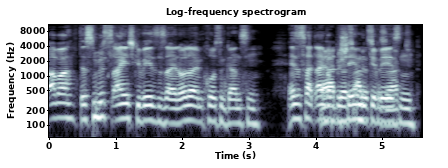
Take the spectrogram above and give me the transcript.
aber das müsste eigentlich gewesen sein, oder? Im Großen und Ganzen. Es ist halt einfach Ja, beschämend gewesen, gesagt.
